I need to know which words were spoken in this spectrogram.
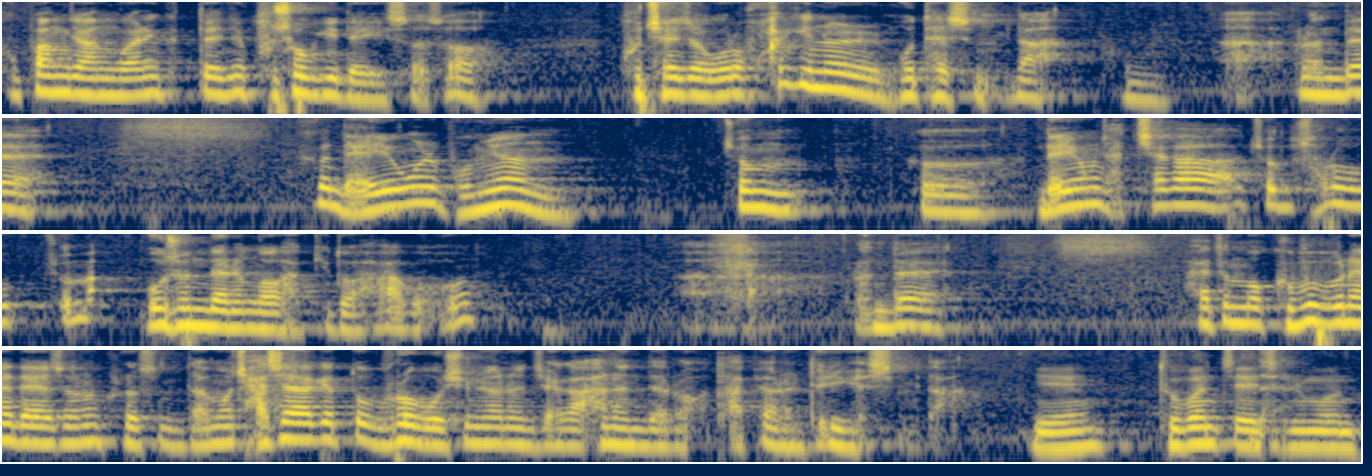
국방장관이 그때 이제 구속이 돼 있어서 구체적으로 확인을 못했습니다. 아, 그런데 그 내용을 보면 좀그 내용 자체가 좀 서로 좀 모순되는 것 같기도 하고 아, 그런데 하여튼 뭐 그 부분에 대해서는 그렇습니다. 뭐 자세하게 또 물어보시면은 제가 아는 대로 답변을 드리겠습니다. 예. 두 번째 질문,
